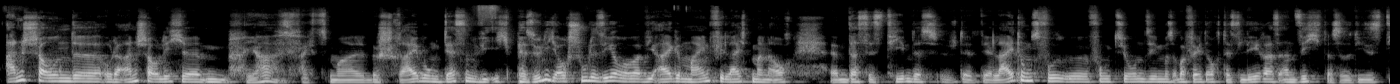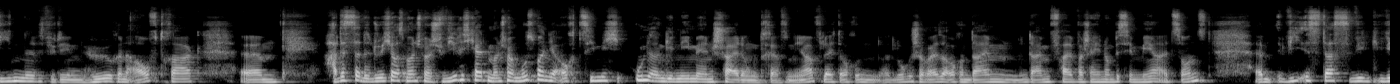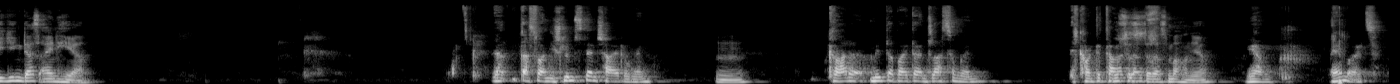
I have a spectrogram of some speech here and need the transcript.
anschauende oder anschauliche, ja, jetzt mal, Beschreibung dessen, wie ich persönlich auch Schule sehe, aber wie allgemein vielleicht man auch ähm, das System des, der, der Leitungsfunktion sehen muss, aber vielleicht auch des Lehrers an sich, dass also dieses Dienende für den höheren Auftrag. Ähm, hat es da durchaus manchmal Schwierigkeiten? Manchmal muss man ja auch ziemlich unangenehme Entscheidungen treffen, ja, vielleicht auch in, logischerweise auch in deinem, in deinem Fall wahrscheinlich noch ein bisschen mehr als sonst. Ähm, wie ist das, wie, wie ging das einher? Ja, das waren die schlimmsten Entscheidungen. Mhm. Gerade Mitarbeiterentlassungen. Ich konnte tagelang... Musstest du das machen, ja? Ja, mehrmals.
